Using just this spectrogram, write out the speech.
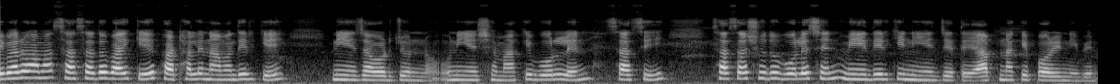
এবারও আমার সাসাদো বাইকে পাঠালেন আমাদেরকে নিয়ে যাওয়ার জন্য। উনি এসে মাকে বললেন চাচি চাচা শুধু বলেছেন মেয়েদেরকে নিয়ে যেতে, আপনাকে পরে নেবেন।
